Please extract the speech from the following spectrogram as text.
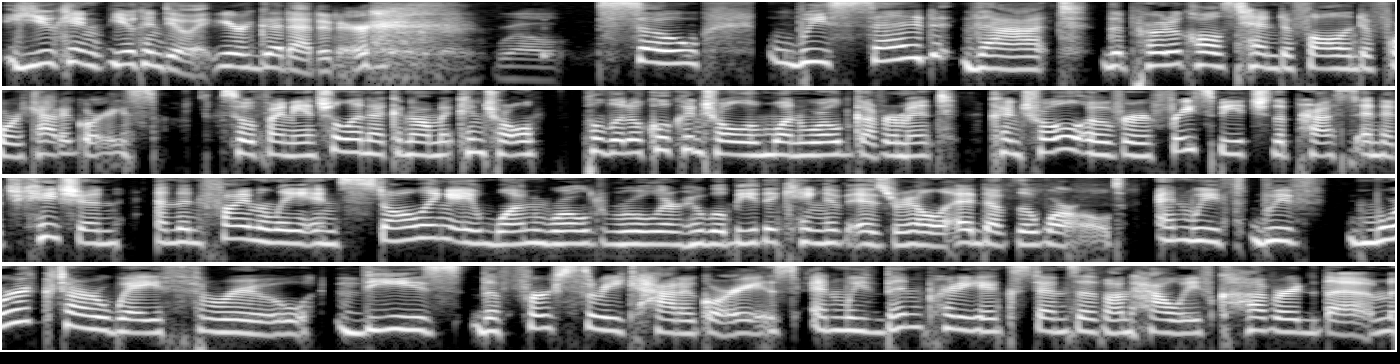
You can you can do it. You're a good editor. Okay, well, So we said that the protocols tend to fall into four categories. So financial and economic control, political control and one world government, control over free speech, the press, and education, and then finally installing a one world ruler who will be the king of Israel and of the world. And we've we've worked our way through these the first three categories and we've been pretty extensive on how we've covered them.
